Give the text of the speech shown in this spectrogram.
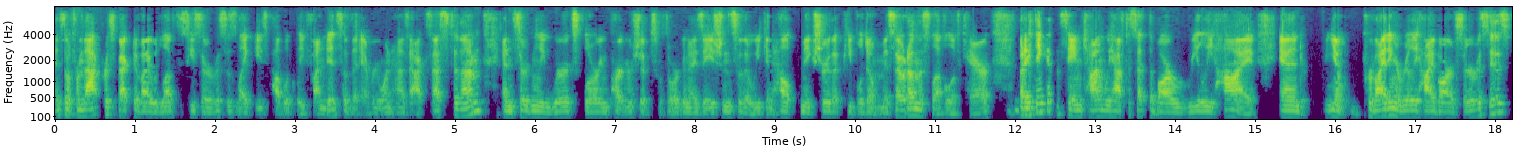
And so from that perspective, I would love to see services like these publicly funded so that everyone has access to them. And certainly we're exploring partnerships with organizations so that we can help make sure that people don't miss out on this level of care. But I think at the same time, we have to set the bar really high and you know, providing a really high bar of services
